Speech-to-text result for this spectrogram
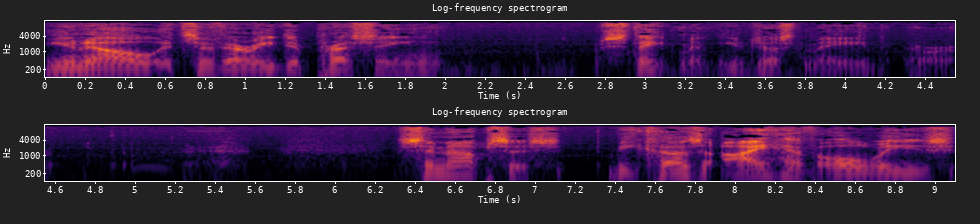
You know, it's a very depressing statement you just made, or synopsis, because I have always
